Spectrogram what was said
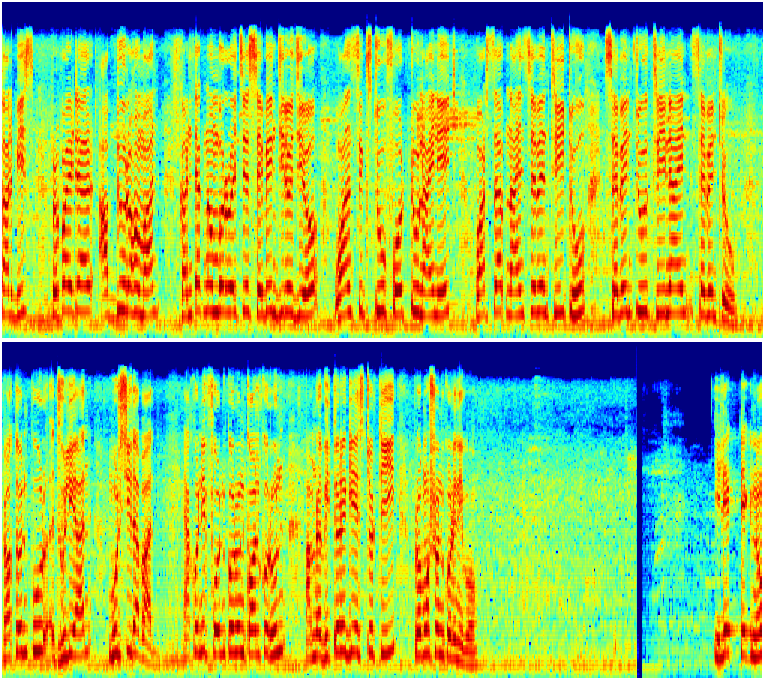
service proprietor Abdur Rahman contact number রয়েছে seven zero zero one six two four two nine eight WhatsApp nine seven three two seven two three nine seven two Ratanpur, Dhulian, Murshidabad. এখনই ফোন করুন কল করুন, আমরা ভিতরে গিয়ে স্টোরটি প্রমোশন করে নিব। ইলেকটেকনো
